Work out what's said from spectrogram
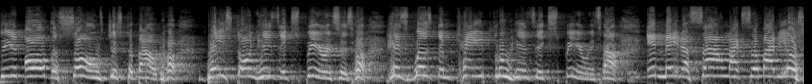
did all the songs just about based on his experiences. His wisdom came through his experience. It made us sound like somebody else,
